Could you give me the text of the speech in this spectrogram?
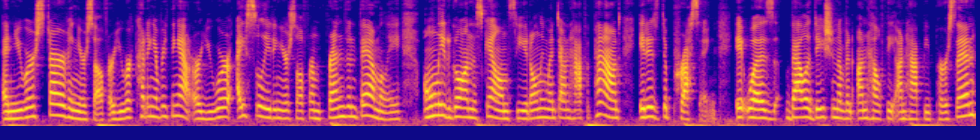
and you were starving yourself, or you were cutting everything out, or you were isolating yourself from friends and family, only to go on the scale and see it only went down half a pound, it is depressing. It was validation of an unhealthy, unhappy person,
